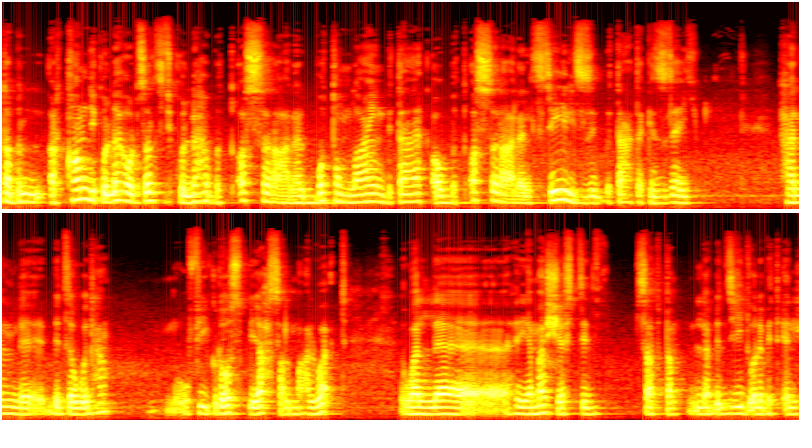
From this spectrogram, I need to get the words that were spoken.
طب الأرقام دي كلها وال results دي كلها بتأثر على ال bottom line بتاعك أو بتأثر على ال sales بتاعتك إزاي؟ هل بتزودها وفي جروس بيحصل مع الوقت ولا هي ماشية steady ثابتة لا بتزيد ولا بتقل؟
